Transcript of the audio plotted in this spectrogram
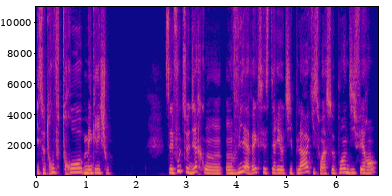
Ils se trouvent trop maigrichons. C'est fou de se dire qu'on on vit avec ces stéréotypes-là qui sont à ce point différents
